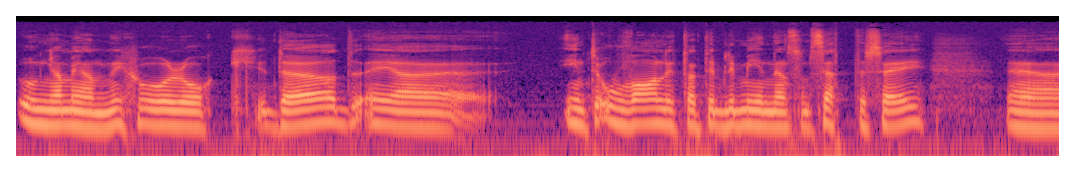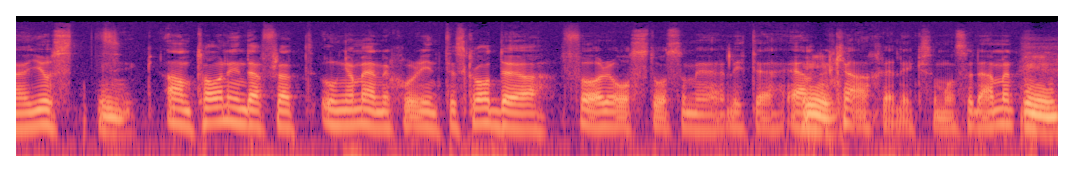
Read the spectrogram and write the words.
unga människor och död är inte ovanligt att det blir minnen som sätter sig. Eh, Just Mm. Antagligen därför att unga människor inte ska dö före oss då som är lite äldre Mm. kanske. Liksom och sådär. Men Mm,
